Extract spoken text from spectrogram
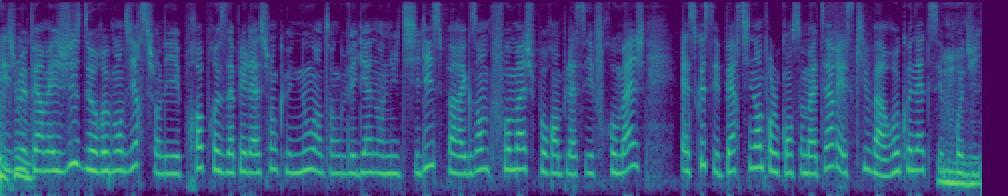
Et je me permets juste de rebondir sur les propres appellations que nous, en tant que vegan, on utilise. Par exemple, fromage pour remplacer fromage. Est-ce que c'est pertinent pour le consommateur Est-ce qu'il va reconnaître ces mm. produits?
